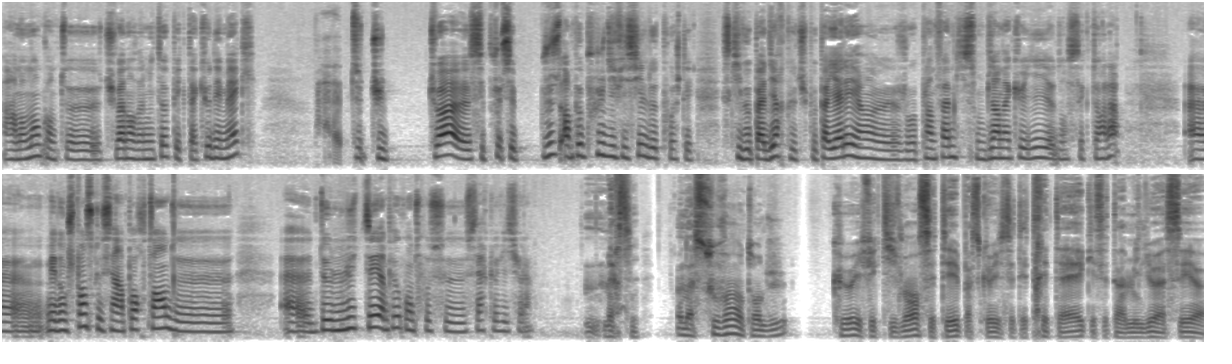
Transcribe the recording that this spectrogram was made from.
à un moment quand euh, tu vas dans un meet-up et que tu que des mecs bah, tu vois, euh, c'est juste un peu plus difficile de te projeter. Ce qui ne veut pas dire que tu peux pas y aller. Hein. Je vois plein de femmes qui sont bien accueillies dans ce secteur-là. mais donc je pense que c'est important de, euh, de lutter un peu contre ce cercle vicieux-là. Merci. On a souvent entendu que effectivement c'était parce que c'était très tech et c'était un milieu assez euh,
